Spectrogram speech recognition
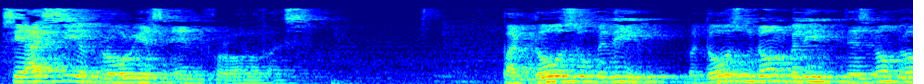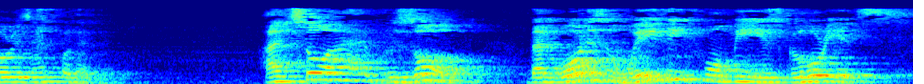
See, I see a glorious end for all of us. But those who believe, but those who don't believe, there's no glorious end for them. And so I have resolved that what is awaiting for me is glorious.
